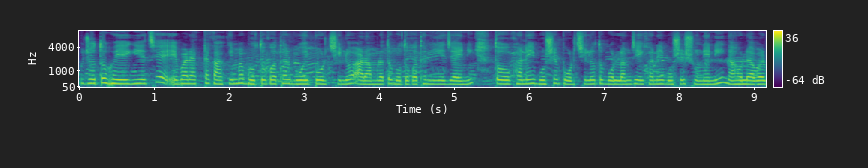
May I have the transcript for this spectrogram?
পুজো তো হয়ে গিয়েছে। এবার একটা কাকিমা ব্রতকথার বই পড়ছিল আর আমরা তো ব্রতকথা নিয়ে যাইনি। তো ওখানেই বসে পড়ছিল তো বললাম যে এখানেই বসে শুনে নিই না হলে আবার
